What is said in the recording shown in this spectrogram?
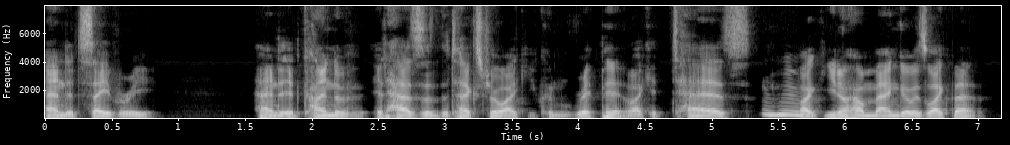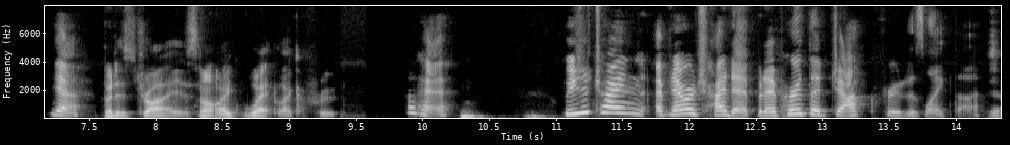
and it's savory, and it kind of it has the texture like you can rip it, like it tears, Mhm. like you know how mango is like that, yeah. but it's dry. It's not like wet like a fruit. Okay. We should try and I've never tried it, but I've heard that jackfruit is like that. Yeah,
